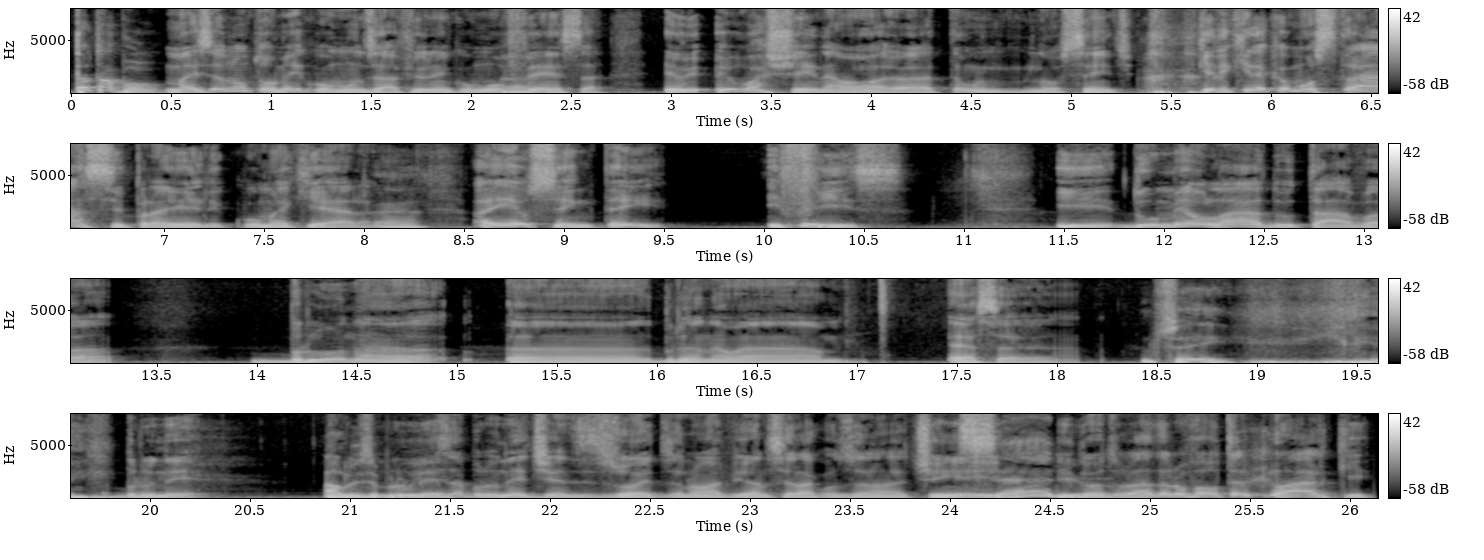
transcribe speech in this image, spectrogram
Então tá bom. Mas eu não tomei como um desafio, nem É. como ofensa. Eu, eu achei na hora, eu era tão inocente, que ele queria que eu mostrasse pra ele como é que era. É. Aí eu sentei E fiz. E do meu lado tava Bruna. ah, Bruna, não, a. essa. Não sei. Brunet. A Luísa Brunet? Luísa Brunet tinha 18, 19 anos, sei lá quantos anos ela tinha. E- Sério? E, do outro lado era o Walter Clark.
